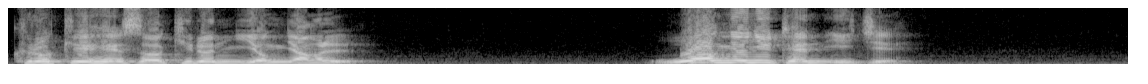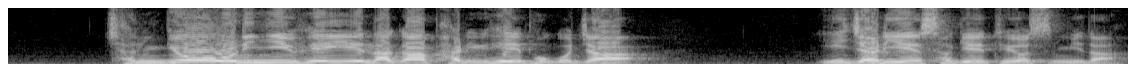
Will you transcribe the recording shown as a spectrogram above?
그렇게 해서 기른 역량을 5학년이 된 이제 전교 어린이 회의에 나가 발휘해 보고자 이 자리에 서게 되었습니다.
